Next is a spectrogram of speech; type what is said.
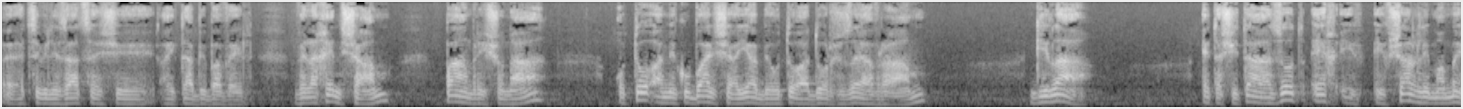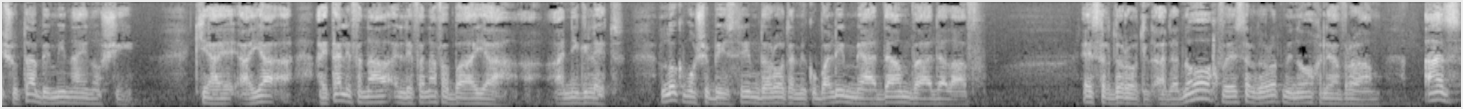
הציוויליזציה שהייתה בבבל. ולכן שם, פעם ראשונה, אותו המקובל שהיה באותו הדור, שזה אברהם, גילה את השיטה הזאת, איך אפשר לממש אותה במין האנושי. כי היה, הייתה לפניו, לפניו הבעיה הנגלית, לא כמו שב-20 דורות המקובלים מאדם ועד עליו. עשר דורות עד הנוח ועשר דורות מנוח לאברהם. אז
